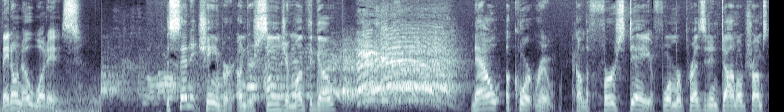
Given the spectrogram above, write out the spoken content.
they don't know what is. The Senate chamber under siege a month ago, now a courtroom on the first day of former President Donald Trump's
